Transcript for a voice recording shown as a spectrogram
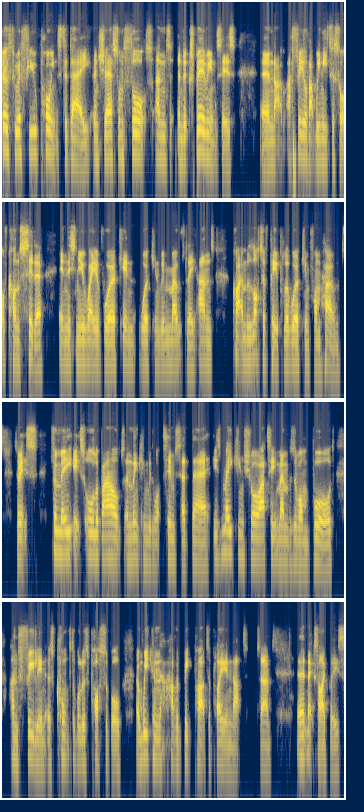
go through a few points today and share some thoughts and, and experiences um, that I feel that we need to sort of consider in this new way of working, working remotely, and quite a lot of people are working from home. So it's for me, it's all about, and linking with what Tim said there, is making sure our team members are on board and feeling as comfortable as possible. And we can have a big part to play in that. So, uh, next slide, please.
